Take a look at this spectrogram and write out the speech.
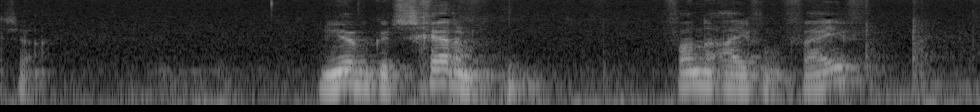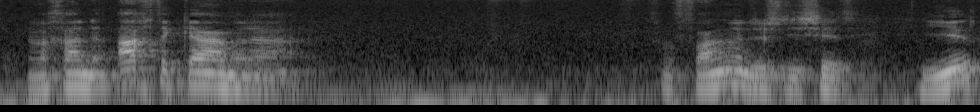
Zo. Nu heb ik het scherm van de iPhone 5 en we gaan de achtercamera vervangen, dus die zit hier.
